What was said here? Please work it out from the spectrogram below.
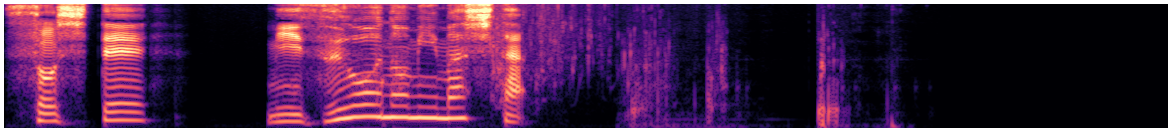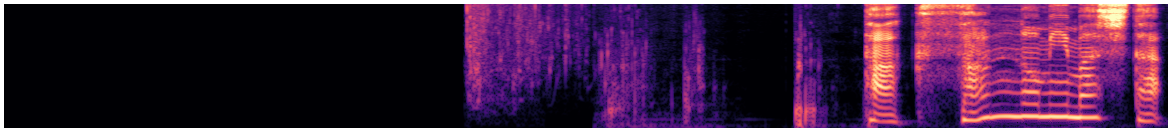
そして水を飲みました。たくさん飲みました。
